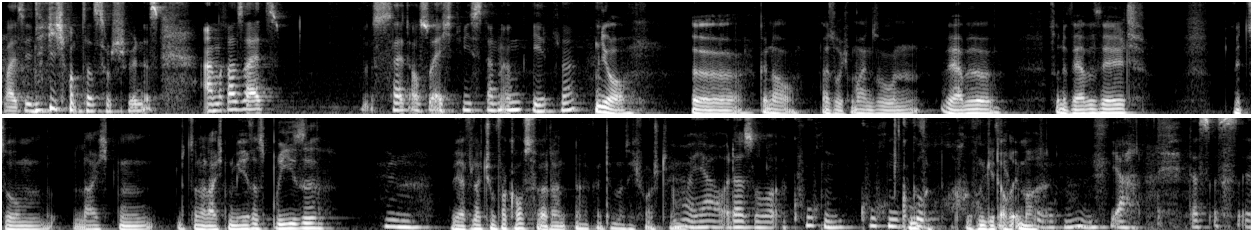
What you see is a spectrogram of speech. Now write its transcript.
weiß ich nicht, ob das so schön ist. Andererseits ist halt auch so echt, wie es dann irgendwie geht, ne? Ja, äh, genau. Also ich meine, so ein Werbe, so eine Werbewelt mit so einem leichten, mit so einer leichten Meeresbrise wäre vielleicht schon verkaufsfördernd, ne? könnte man sich vorstellen. Oh ja, oder so Kuchen, Kuchen, Kuchen, Kuchen geht auch immer. Hm, Ja, das ist äh,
